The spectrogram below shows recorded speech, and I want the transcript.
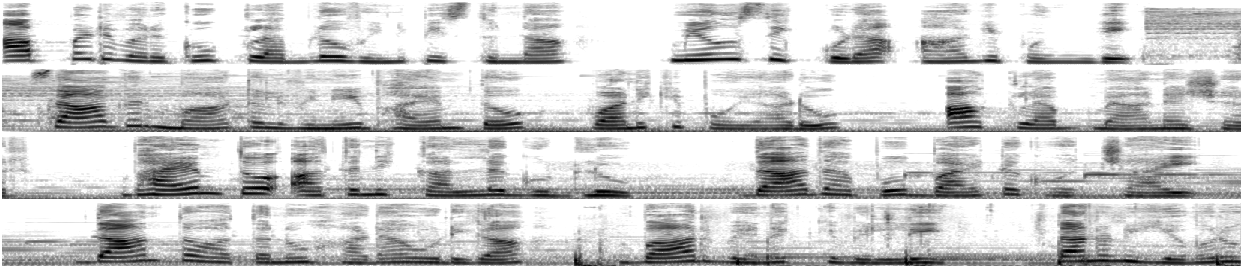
అప్పటి వరకు క్లబ్లో వినిపిస్తున్న మ్యూజిక్ కూడా ఆగిపోయింది. సాగర్ మాటలు విని భయంతో వణికిపోయాడు ఆ క్లబ్ మేనేజర్. భయంతో అతని కళ్ళగుడ్లు దాదాపు బయటకు వచ్చాయి. దాంతో అతను హడావుడిగా బార్ వెనక్కి వెళ్ళి తనను ఎవరూ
